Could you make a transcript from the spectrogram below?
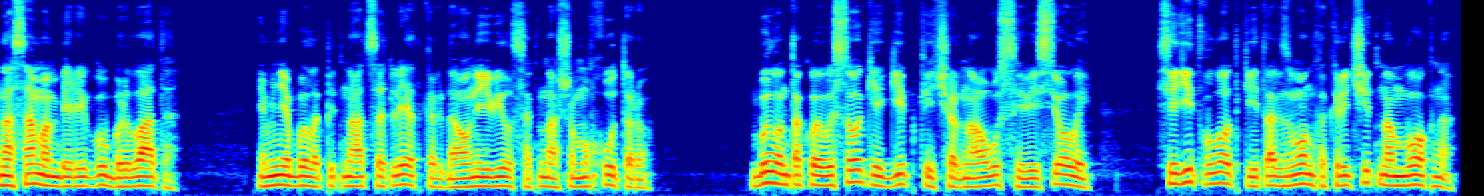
на самом берегу Брылата, и мне было 15 лет, когда он явился к нашему хутору. Был он такой высокий, гибкий, черноусый, веселый. Сидит в лодке и так звонко кричит нам в окна.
